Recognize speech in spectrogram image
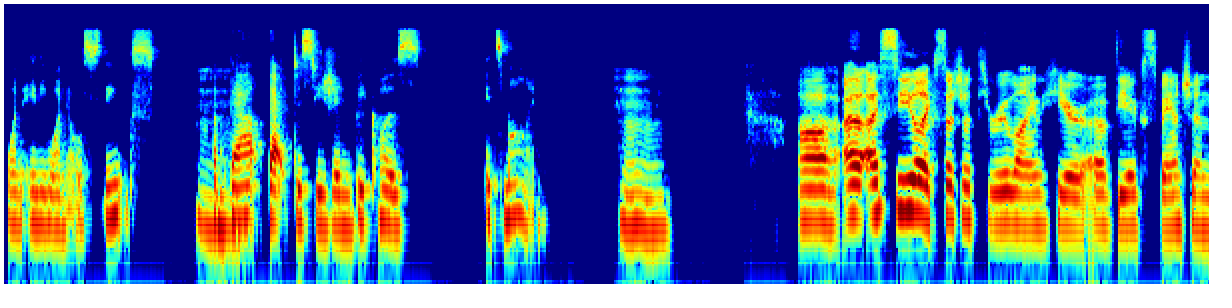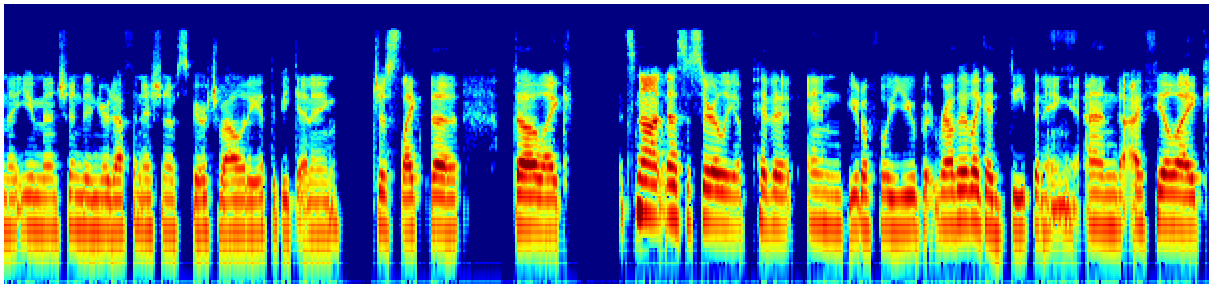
what anyone else thinks mm. about that decision because it's mine. Hmm. Uh, I, I see like such a through line here of the expansion that you mentioned in your definition of spirituality at the beginning just like the the like it's not necessarily a pivot in beautiful you but rather like a deepening. And i feel like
